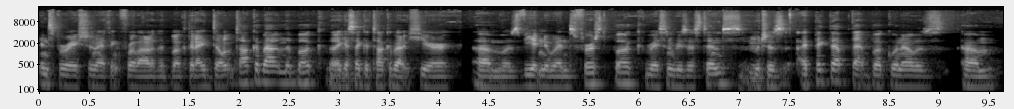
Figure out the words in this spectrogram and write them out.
inspiration, I think, for a lot of the book that I don't talk about in the book, that I guess I could talk about here, um, was Viet Nguyen's first book, Race and Resistance, Mhm. which is, I picked up that book when I was um,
